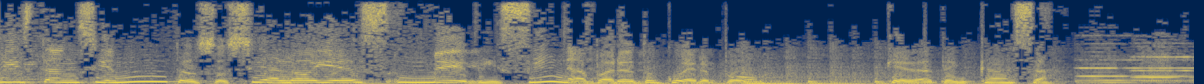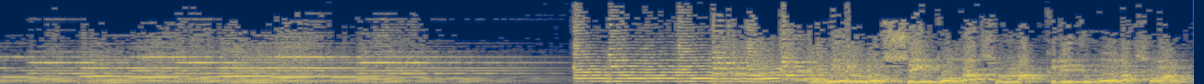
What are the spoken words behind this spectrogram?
Distanciamiento social hoy es medicina para tu cuerpo. Quédate en casa. Tuvieron los cinco casos más críticos de la zona,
